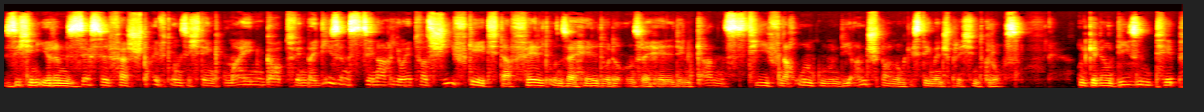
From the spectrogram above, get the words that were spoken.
sich in ihrem Sessel versteift und sich denkt, mein Gott, wenn bei diesem Szenario etwas schief geht, da fällt unser Held oder unsere Heldin ganz tief nach unten und die Anspannung ist dementsprechend groß. Und genau diesen Tipp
